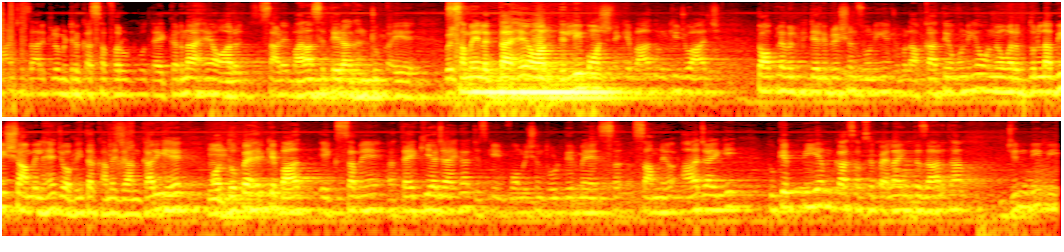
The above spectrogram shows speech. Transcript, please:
पाँच हज़ार किलोमीटर का सफ़र उनको तय करना है और साढ़े बारह से तेरह घंटों का ये समय लगता है और दिल्ली पहुँचने के बाद उनकी जो आज टॉप लेवल की डेलीब्रेशन होनी है जो मुलाकातें होनी है उनमें उमर अब्दुल्ला भी शामिल हैं जो अभी तक हमें जानकारी है। और दोपहर के बाद एक समय तय किया जाएगा जिसकी इन्फॉर्मेशन थोड़ी देर में सामने आ जाएगी। क्योंकि पीएम का सबसे पहला इंतज़ार था जिन भी भी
